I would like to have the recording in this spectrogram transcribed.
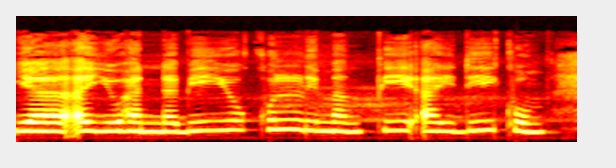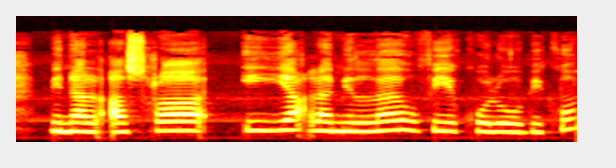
يا أيها النبي قل لمن في أيديكم من الأسرى إن يعلم الله في قلوبكم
